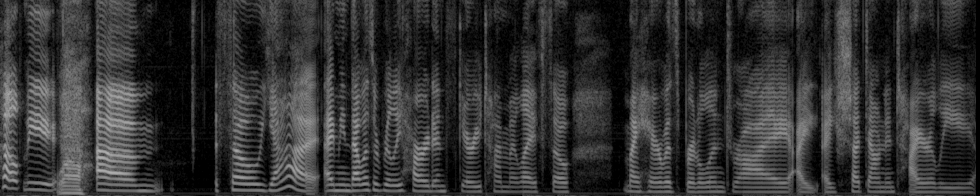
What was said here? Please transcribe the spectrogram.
Help me. Wow. Um, so yeah, I mean that was a really hard and scary time in my life. So my hair was brittle and dry. I, I shut down entirely.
